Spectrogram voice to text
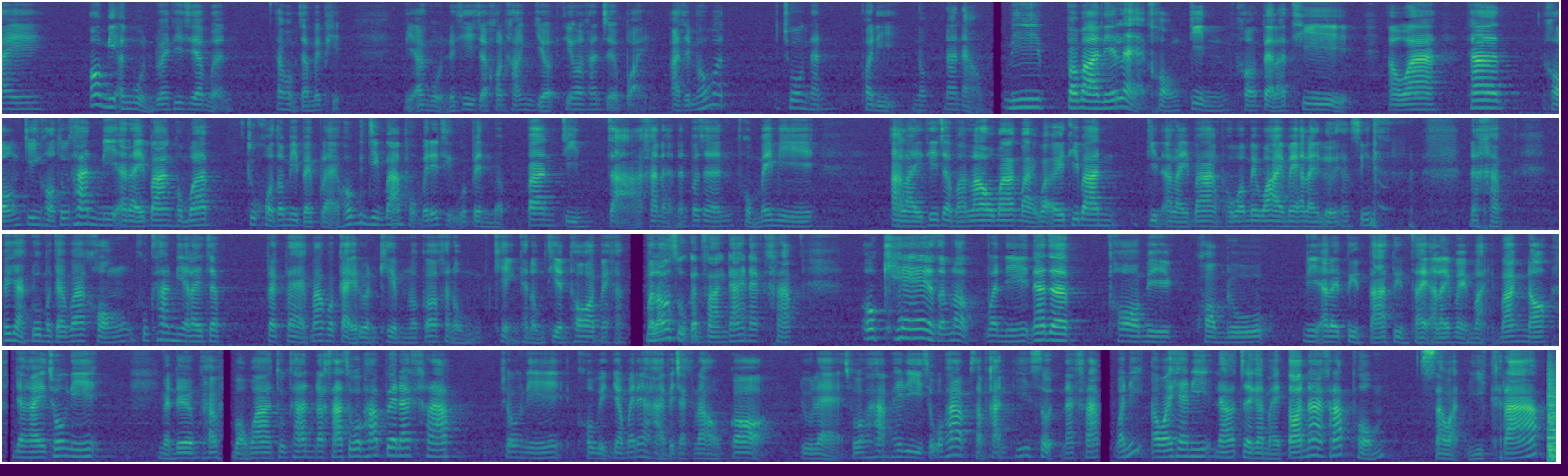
อ้อมีองุ่นด้วยที่เสียเหมือน ถ้าผมจำไม่ผิด มีองุ่นด้วยที่จะค่อนข้างเยอะที่ค่อนข้างเจอบ่อย อาจจะเพราะว่าช่วงนั้นพอดีนกหน้าหนาว มีประมาณนี้แหละของกินของแต่ละที่ เอาว่าถ้าของกินของทุกท่านมีอะไรบ้าง ผมว่า ทุกคนต้องมีแปลกๆ เพราะจริงๆบ้านผมไม่ได้ถือว่าเป็นแบบบ้านจีนจ๋าขนาดนั้น เพราะฉะนั้นผมไม่มีอะไรที่จะมาเล่ามากมาย ว่าเอ้ยที่บ้านกินอะไรบ้าง เพราะว่าไม่ไหวไม่อะไรเลยทั้งสิ้นนะครับ ก็อยากรู้เหมือนกันว่าของทุกท่านมีอะไรจะแปลกๆ มากกว่าไก่รวนเค็ม แล้วก็ขนมเข่งขนมเทียนทอดไหมครับ มาเล่าสู่กันฟังได้นะครับ โอเคสำหรับวันนี้น่าจะพอมีความรู้มีอะไรตื่นตาตื่นใจอะไรใหม่ ๆ บ้างเนาะยังไงช่วงนี้ เหมือนเดิมครับ บอกว่าทุกท่านรักษาสุขภาพด้วยนะครับ ช่วงนี้โควิดยังไม่ได้หายไปจากเราก็ดูแลสุขภาพให้ดีสุขภาพสำคัญที่สุดนะครับ วันนี้เอาไว้แค่นี้แล้วเจอกันใหม่ตอนหน้าครับผม สวัสดีครับ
